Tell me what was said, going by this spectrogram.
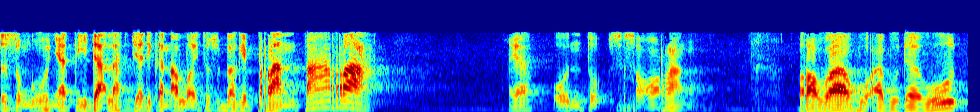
Sesungguhnya tidaklah dijadikan Allah itu sebagai perantara ya untuk seseorang. Rawahu Abu Dawud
